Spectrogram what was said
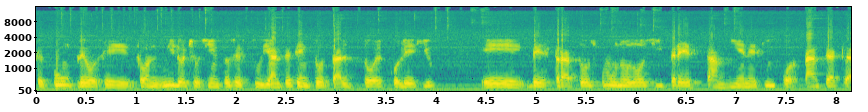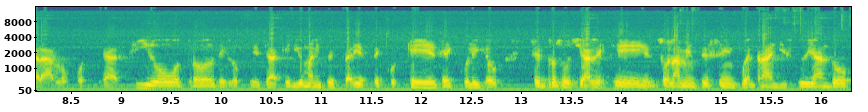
se, cumple o se, son 1.800 estudiantes en total todo el colegio. Eh, de estratos 1, 2 y 3 también es importante aclararlo porque ha sido otro de lo que se ha querido manifestar y este que es el colegio centro social que solamente se encuentran allí estudiando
